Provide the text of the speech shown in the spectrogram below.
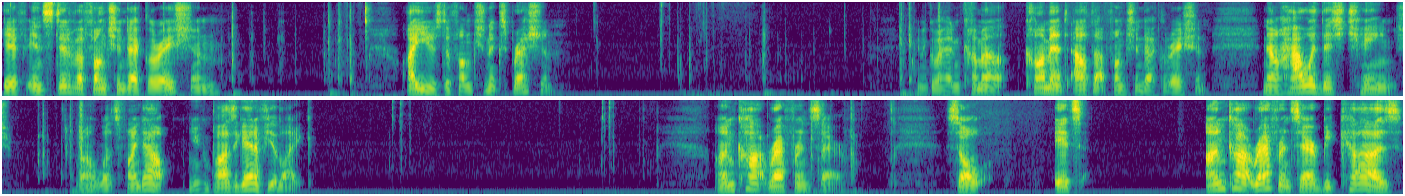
if instead of a function declaration, I used a function expression. I'm going to go ahead and come out, comment out that function declaration. Now, how would this change? Well, let's find out. You can pause again if you'd like. Uncaught reference error. So it's uncaught reference error because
